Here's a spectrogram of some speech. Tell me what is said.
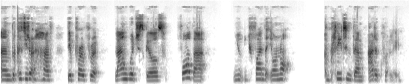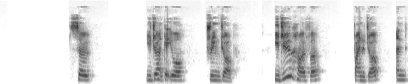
And because you don't have the appropriate language skills for that, you, you find that you're not completing them adequately. So you don't get your dream job. You do, however, find a job and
